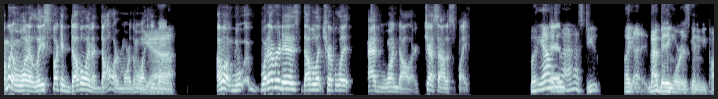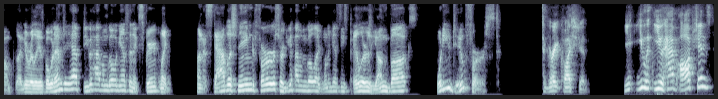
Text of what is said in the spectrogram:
I'm going to want at least fucking double and a dollar more than what yeah. he made. I want whatever it is, double it, triple it, add one dollar just out of spite. But yeah, I was and, gonna ask, do you like uh, that bidding war is getting me pumped, like it really is. But with MJF, do you have him go against an experience, like an established named first, or do you have them go like one against these pillars, young bucks? What do you do first? It's a great question. You you you have options,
